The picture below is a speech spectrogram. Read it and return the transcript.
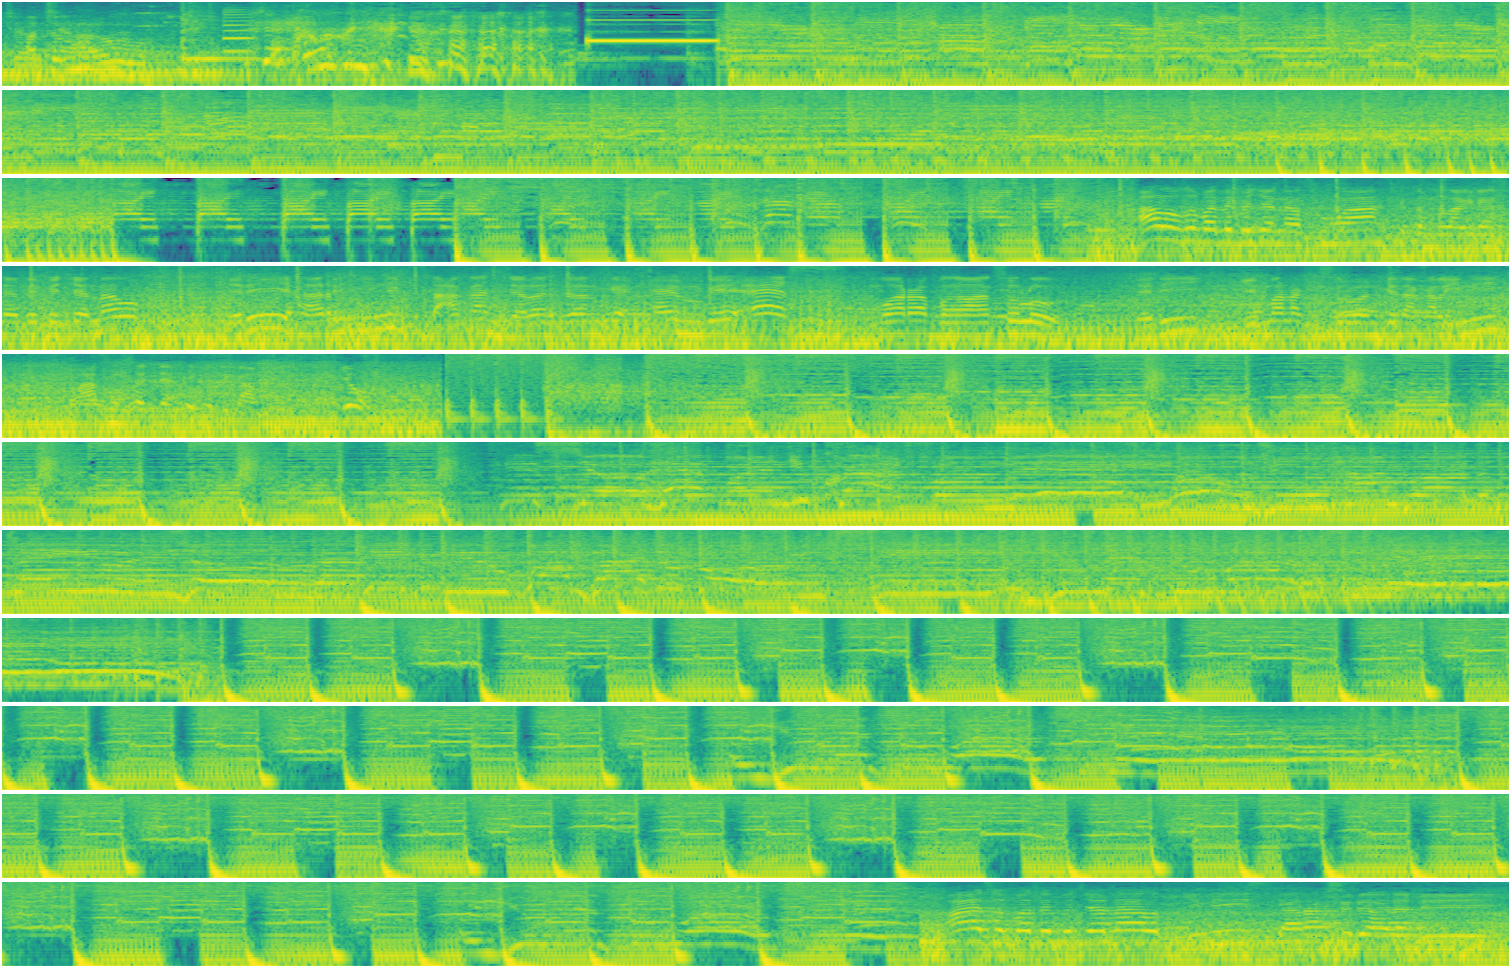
Jauh-jauh. Halo Sobat TV Channel semua, ketemu lagi dengan saya TV Channel. Jadi hari ini kita akan jalan-jalan ke MBS Muara Bengawan Solo Jadi gimana keseruan kita kali ini? Langsung saja ikuti kami Yuk! Channel Ini sekarang sudah ada di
